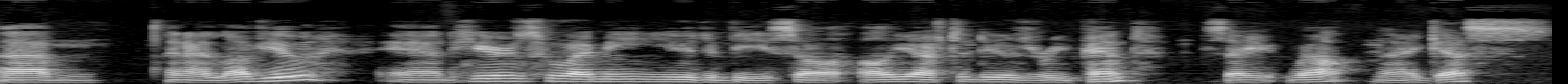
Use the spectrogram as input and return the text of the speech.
um, and I love you, and here's who I mean you to be. So all you have to do is repent, say, well, I guess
